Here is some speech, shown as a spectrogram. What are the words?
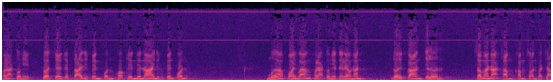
พระตัวเหตุเกิดแก่เก็บตายนี่เป็นผลเคาะเข็นเวียนร้ายนี่เป็นผล เมื่อปล่อยวางพระตัวเหตุได้แล้วนั้น ด้วยการเจริญสมณธรรมคำสอนพระเจ้า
